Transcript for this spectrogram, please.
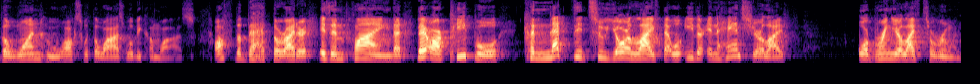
The one who walks with the wise will become wise. Off the bat, the writer is implying that there are people connected to your life that will either enhance your life or bring your life to ruin.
